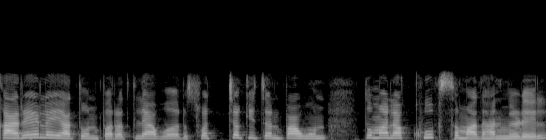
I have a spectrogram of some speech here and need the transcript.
कार्यालयातून परतल्यावर स्वच्छ किचन पाहून तुम्हाला खूप समाधान मिळेल.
